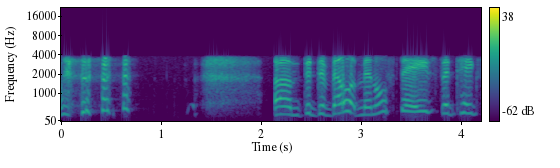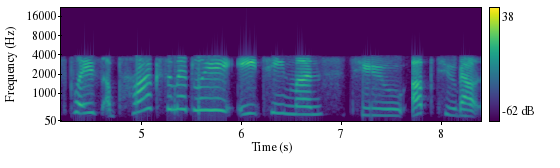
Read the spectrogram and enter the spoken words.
um, the developmental stage that takes place approximately 18 months to up to about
